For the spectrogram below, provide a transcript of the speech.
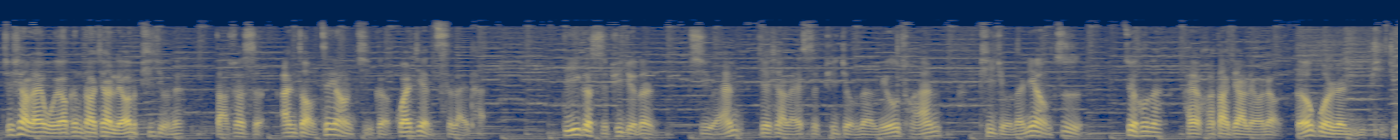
接下来我要跟大家聊的啤酒呢，打算是按照这样几个关键词来谈。第一个是啤酒的起源，接下来是啤酒的流传、啤酒的酿制，最后呢还要和大家聊聊德国人与啤酒。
